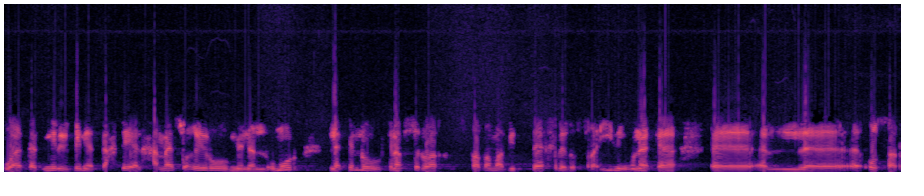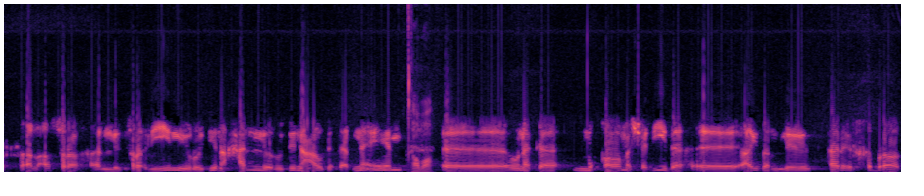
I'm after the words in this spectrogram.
وتدمير البنية التحتية لحماس وغيره من الأمور لكنه في نفس الوقت اصطدم بالداخل الإسرائيلي. هناك الأسر الاسرى الإسرائيليين يريدون حل يريدون عودة أبنائهم. طبعا. هناك مقاومة شديدة أيضا لفرق الخبرات.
